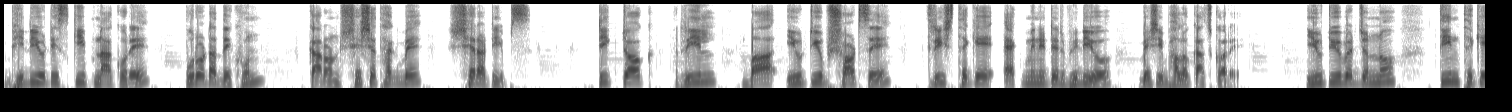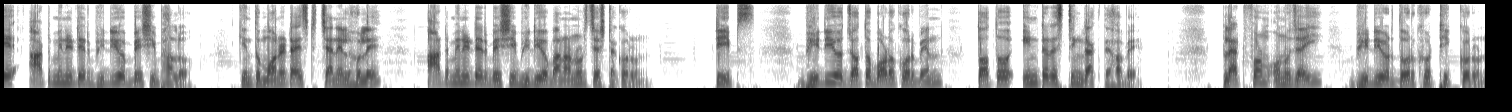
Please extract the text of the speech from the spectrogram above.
ভিডিওটি স্কিপ না করে পুরোটা দেখুন, কারণ শেষে থাকবে সেরা টিপস টিকটক রিল বা ইউটিউব শর্টসে 30 থেকে এক মিনিটের ভিডিও বেশি ভালো কাজ করে। ইউটিউবের জন্য তিন থেকে আট মিনিটের ভিডিও বেশি ভালো। কিন্তু মনিটাইজড চ্যানেল হলে আট মিনিটের বেশি ভিডিও বানানোর চেষ্টা করুন। টিপস, ভিডিও যত বড় করবেন, তত ইন্টারেস্টিং রাখতে হবে। প্ল্যাটফর্ম অনুযায়ী ভিডিওর দৈর্ঘ্য ঠিক করুন।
